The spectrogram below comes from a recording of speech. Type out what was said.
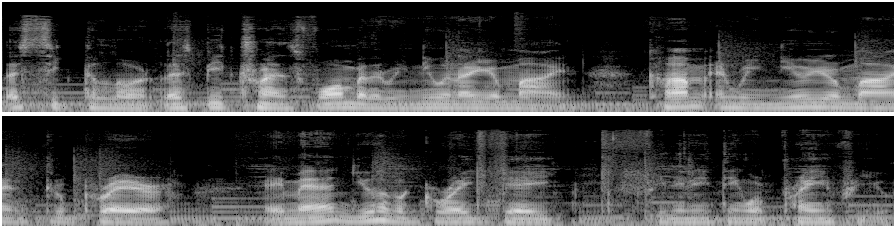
Let's seek the Lord. Let's be transformed by the renewing of your mind. Come and renew your mind through prayer. Amen. You have a great day. If you need anything, we're praying for you.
